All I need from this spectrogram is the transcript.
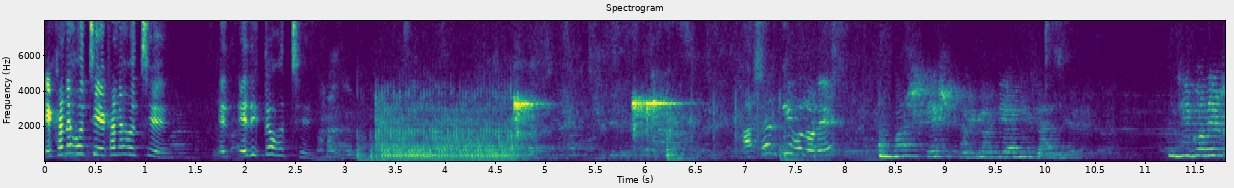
এখানে হচ্ছে এখানে হচ্ছে। এদিকটা হচ্ছে? আসার কি হলো রে? তোমার শেষ পরিণতি আমি জানি। জীবনের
